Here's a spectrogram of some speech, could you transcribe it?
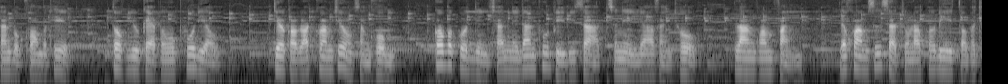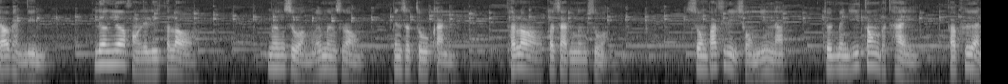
การปกครองประเทศ ตกอยู่แก่ประมุขผู้เดียว เกี่ยวกับรัฐความเชื่อของสังคม ก็ปรากฏเด่นชัดในด้านพูดผีปีศาจเสน่หยาแฝงโชค ลางความฝัน และความซื่อสัตย์จงรักภักดีต่อพระเจ้าแผ่นดิน เรื่องย่อของลิลิพลอเมืองสวงและเมืองสลองเป็นศัตรูกัน พระลอกษัตริย์เมืองสวง ทรงพระสิริโฉมยิ่งนัก จนเป็นที่ต้องพระไทย พระเพื่อน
